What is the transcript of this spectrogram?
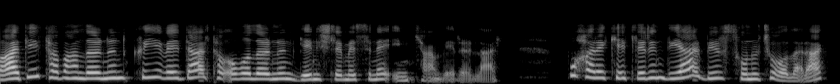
vadi tabanlarının kıyı ve delta ovalarının genişlemesine imkan verirler. Bu hareketlerin diğer bir sonucu olarak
